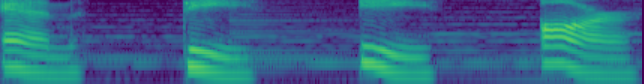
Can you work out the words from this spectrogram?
N D E R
